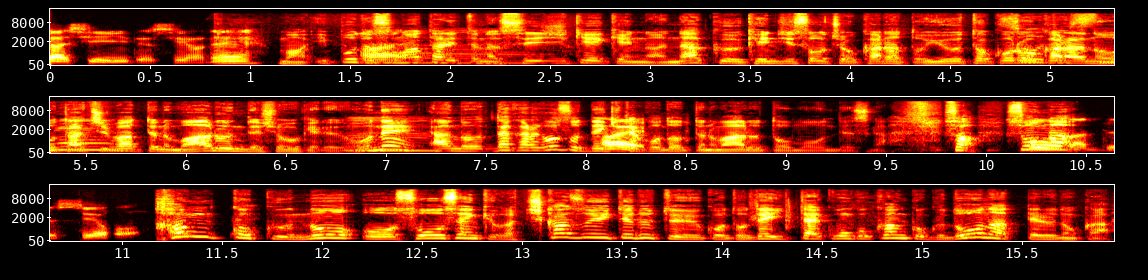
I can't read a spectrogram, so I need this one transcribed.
難しいですよね。まあ、一方でそのあたりというのは政治経験がなく検事総長からというところからのお立場っていうのもあるんでしょうけれどもね、ね。あのだからこそできたことっていうのもあると思うんですが、はい、さあそんな韓国の総選挙が近づいてるということで一体今後韓国どうなってるのか。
